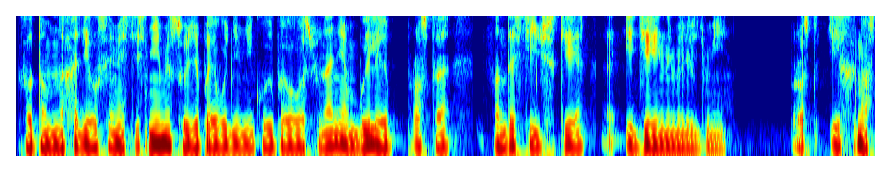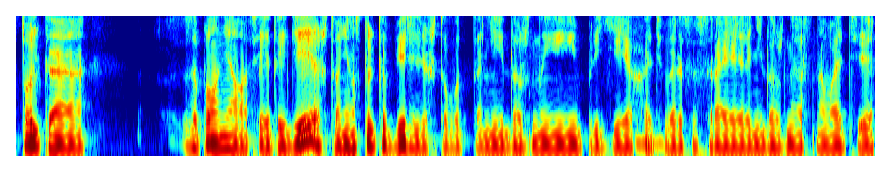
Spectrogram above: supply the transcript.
кто там находился вместе с ними, судя по его дневнику и по его воспоминаниям, были просто фантастически э, идейными людьми. Просто их настолько заполняла вся эта идея, что они настолько верили, что вот они должны приехать в РССР, они должны основать э,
